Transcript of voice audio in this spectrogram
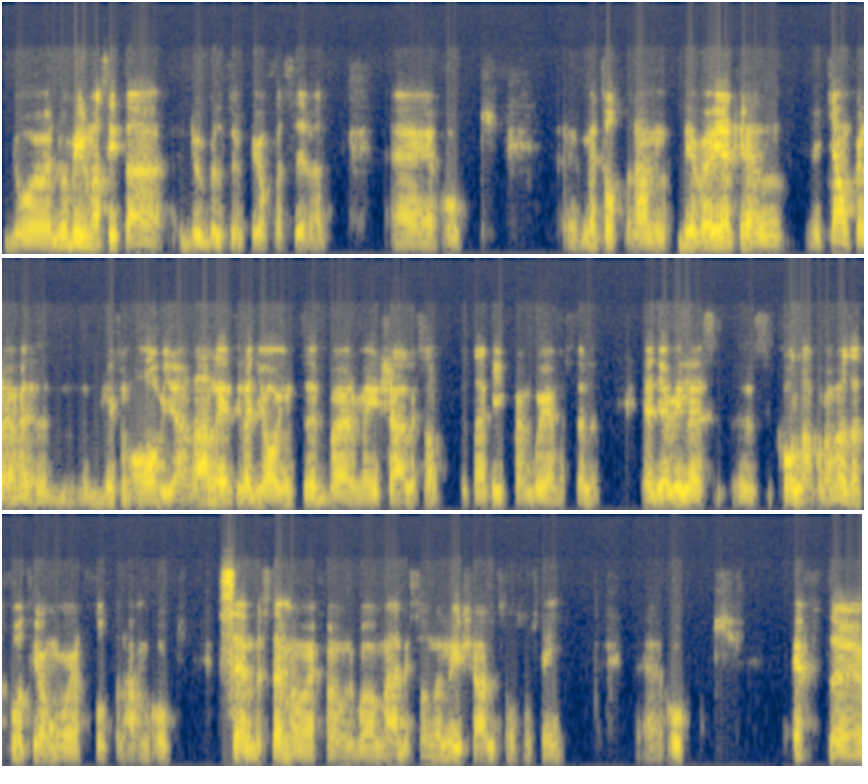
då, då vill man sitta dubbelt upp i offensiven. Eh, och med Tottenham, det var egentligen kanske den liksom avgörande anledningen till att jag inte började med Richarlison, utan gick på en Boehm istället jag ville kolla på de första två, tre omgångarna för Tottenham och sen bestämma mig för om det var Madison eller Richarlison som ska in. Eh, och efter,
